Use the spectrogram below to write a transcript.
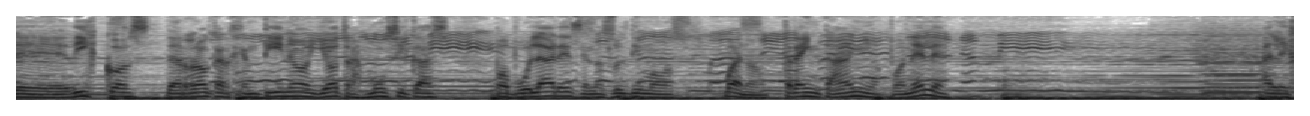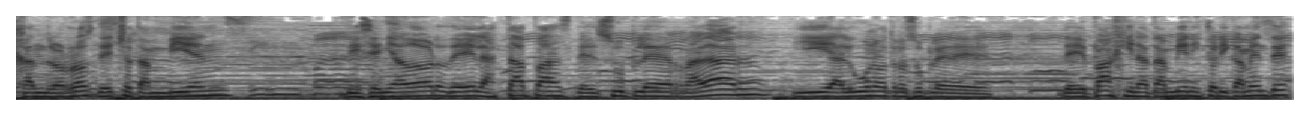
de discos de rock argentino y otras músicas populares en los últimos, bueno, 30 años, ponele. Alejandro Ross, de hecho también diseñador de las tapas del suple Radar y algún otro suple de, de página también históricamente.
